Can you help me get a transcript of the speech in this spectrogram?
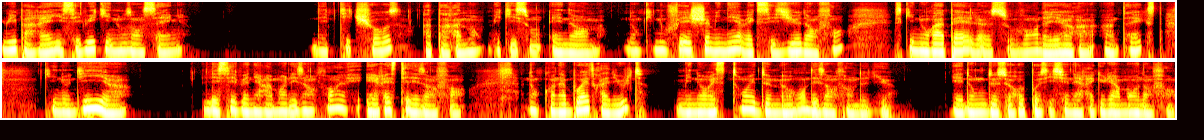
lui pareil, c'est lui qui nous enseigne des petites choses, apparemment, mais qui sont énormes. Donc il nous fait cheminer avec ses yeux d'enfant, ce qui nous rappelle souvent d'ailleurs un, texte qui nous dit euh, Laissez venir à moi les enfants et restez les enfants. Donc on a beau être adulte, mais nous restons et demeurons des enfants de Dieu. Et donc de se repositionner régulièrement en enfant.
